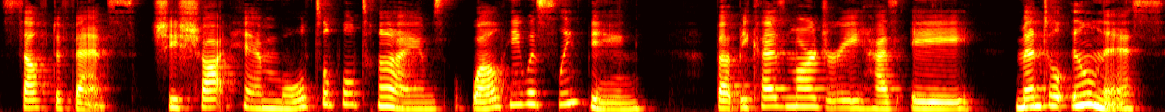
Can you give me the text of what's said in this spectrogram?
self defense. She shot him multiple times while he was sleeping, but because Marjorie has a mental illness,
